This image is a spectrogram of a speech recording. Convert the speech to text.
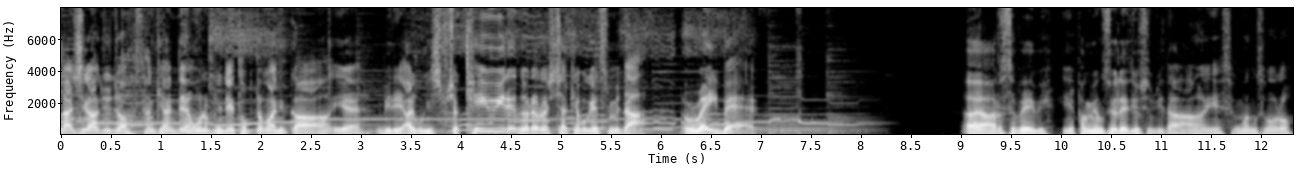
날씨가 아주 저 상쾌한데 오늘 굉장히 덥다고 하니까 예 미리 알고 계십시오. K-윌의 노래로 시작해 보겠습니다. lay back. 아, 알았어 baby. 예, 박명수의 라디오쇼입니다. 예, 생방송으로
